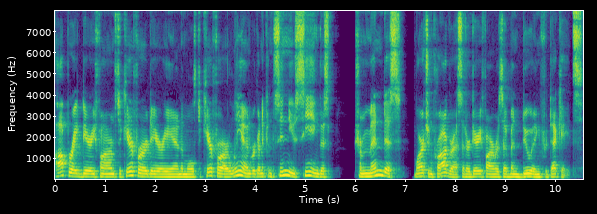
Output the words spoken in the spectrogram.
operate dairy farms, to care for our dairy animals, to care for our land, we're going to continue seeing this tremendous march in progress that our dairy farmers have been doing for decades.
